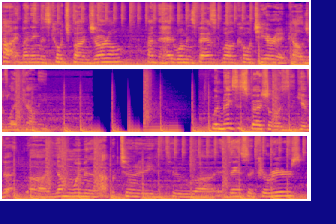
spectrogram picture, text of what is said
Hi, my name is Coach Bongiorno. I'm the head women's basketball coach here at College of Lake County. What makes it special is to give uh, young women an opportunity to uh, advance their careers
